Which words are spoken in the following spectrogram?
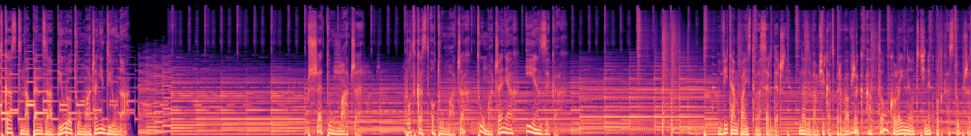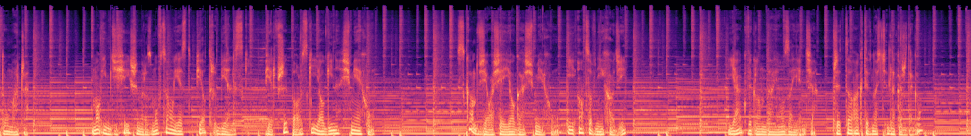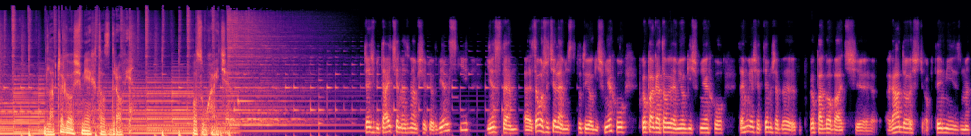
Podcast napędza biuro tłumaczeń Duna. Przetłumacze. Podcast o tłumaczach, tłumaczeniach i językach. Witam Państwa serdecznie. Nazywam się Kacper Wawrzak, a to kolejny odcinek podcastu Przetłumacze. Moim dzisiejszym rozmówcą jest Piotr Bielski, pierwszy polski jogin śmiechu. Skąd wzięła się yoga śmiechu i o co w niej chodzi? Jak wyglądają zajęcia? Czy to aktywność dla każdego? Dlaczego śmiech to zdrowie? Posłuchajcie. Cześć, witajcie. Nazywam się Piotr Bielski. Jestem e, założycielem Instytutu Jogi Śmiechu, propagatorem jogi śmiechu. Zajmuję się tym, żeby propagować e, radość, optymizm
